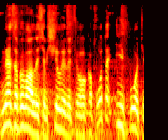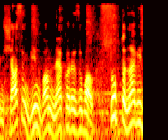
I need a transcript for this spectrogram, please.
не забивалися в щілини цього капота, і потім з часом він вам не коризував. Тобто навіть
